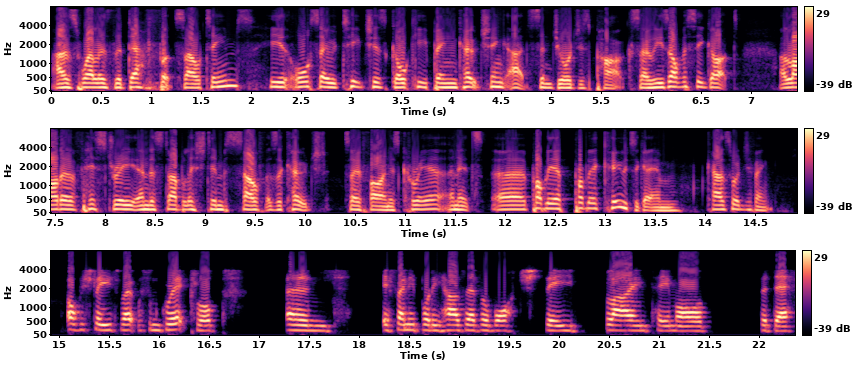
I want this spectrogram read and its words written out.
as well as the deaf futsal teams. He also teaches goalkeeping coaching at St George's Park. So he's obviously got a lot of history and established himself as a coach so far in his career, and it's uh, probably a probably a coup to get him. Kaz, what do you think? Obviously, he's worked with some great clubs, and if anybody has ever watched the blind team or the deaf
